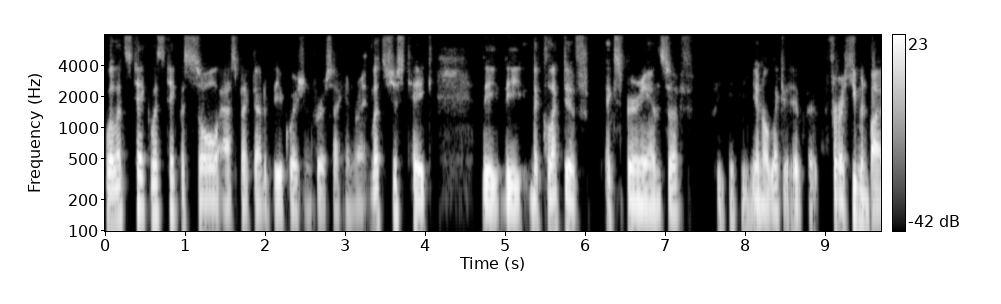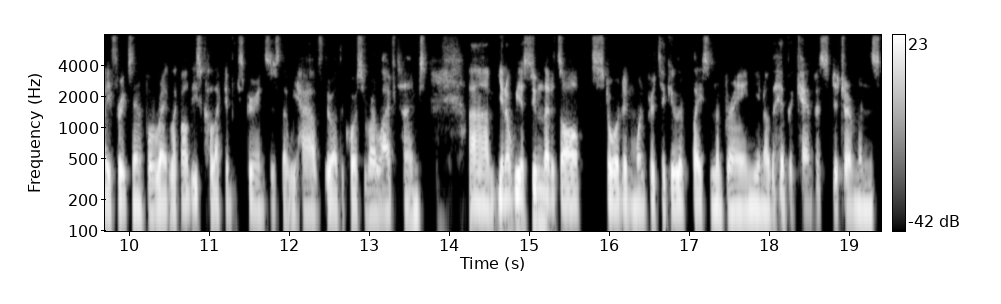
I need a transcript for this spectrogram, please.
Well, let's take let's take the soul aspect out of the equation for a second, right? Let's just take the the the collective experience of you know like for a human body for example right? Like all these collective experiences that we have throughout the course of our lifetimes um, you know we assume that it's all stored in one particular place in the brain. You know the hippocampus determines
